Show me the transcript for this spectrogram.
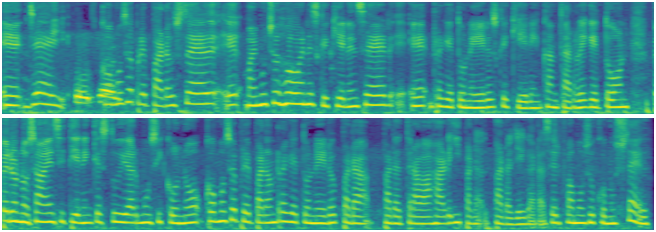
Eh, Jay. ¿cómo se prepara usted? Eh, hay muchos jóvenes que quieren ser eh, reggaetoneros, que quieren cantar reggaetón, pero no saben si tienen que estudiar música o no. ¿Cómo se prepara un reggaetonero para, para trabajar y para, para llegar a ser famoso como usted?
